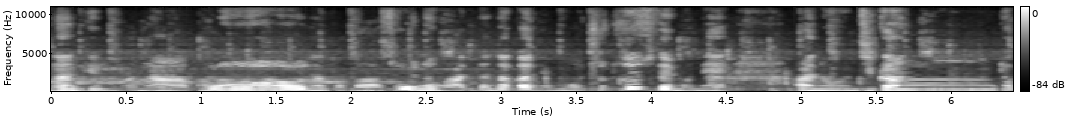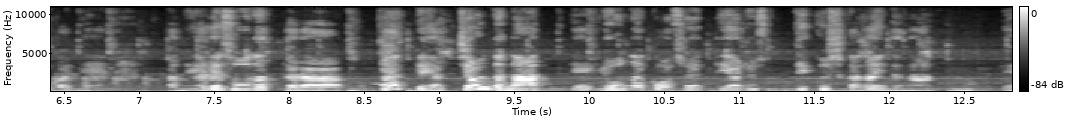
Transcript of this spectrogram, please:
何て言うのかなコロナとかそういうのがあった中でもちょっとずつでもねあの時間とかねあのやれそうだったらもうパッとやっちゃうんだなって世の中はそうやってやるっていくしかないんだなと思って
